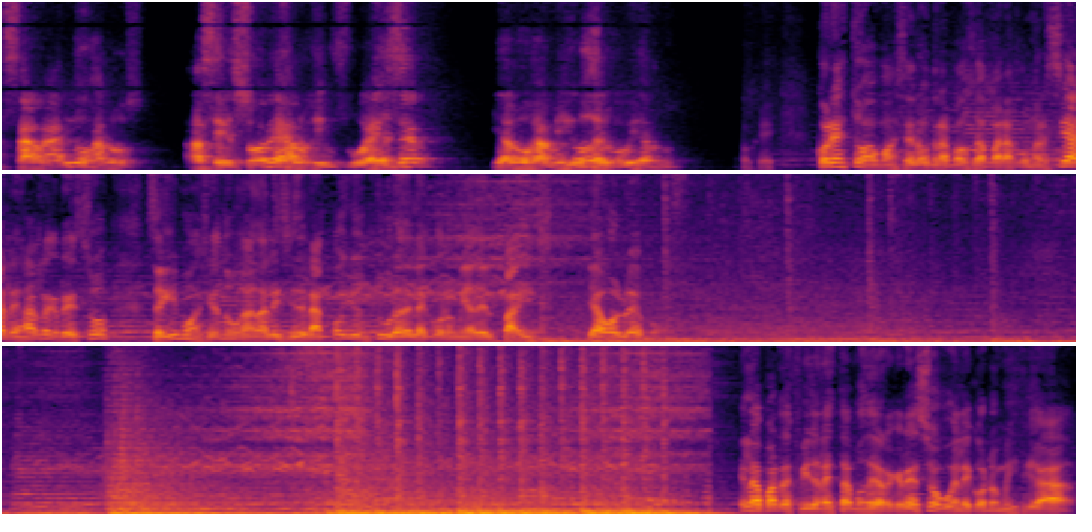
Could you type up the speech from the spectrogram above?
salarios a los asesores, a los influencers y a los amigos del gobierno. Con esto vamos a hacer otra pausa para comerciales. Al regreso seguimos haciendo un análisis de la coyuntura de la economía del país. Ya volvemos. En la parte final estamos de regreso con el economista,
